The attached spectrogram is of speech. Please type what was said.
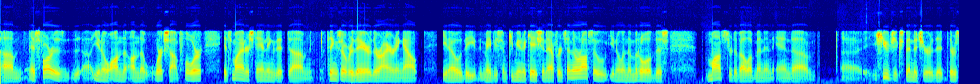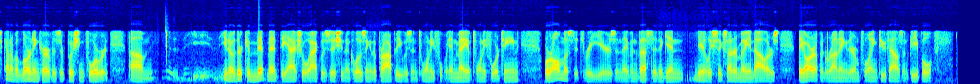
Um, as far as uh, you know, on the on the workshop floor, it's my understanding that um, things over there they're ironing out. You know, the maybe some communication efforts, and they're also you know in the middle of this monster development and and uh, uh, huge expenditure that there's kind of a learning curve as they're pushing forward. Um, you know their commitment, the actual acquisition and closing of the property was in 24 in May of 2014. We're almost at three years, and they've invested again nearly 600 million dollars. They are up and running. They're employing 2,000 people,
